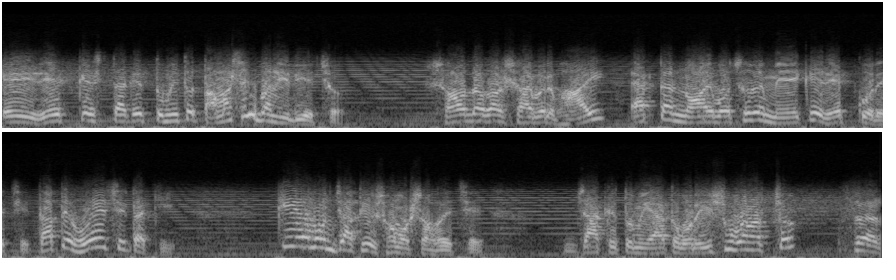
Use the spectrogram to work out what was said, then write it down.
এই রেপ কেসটাকে তুমি তো তামাশাই বানিয়ে দিয়েছ। সওদাগর সাহেবের ভাই একটা নয় বছরের মেয়েকে রেপ করেছে। তাতে হয়েছেটা কি? কি এমন জাতীয় সমস্যা হয়েছে? যাকে তুমি এত বড় ইস্যু বানাচ্ছ? স্যার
